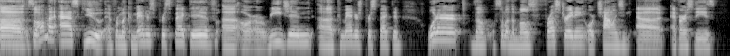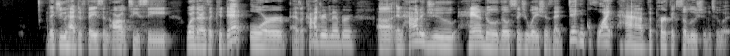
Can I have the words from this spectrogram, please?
uh, so I'm going to ask you, uh, from a commander's perspective, uh, or a region uh, commander's perspective, what are the some of the most frustrating or challenging uh, adversities that you had to face in ROTC, whether as a cadet or as a cadre member? And how did you handle those situations that didn't quite have the perfect solution to it?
